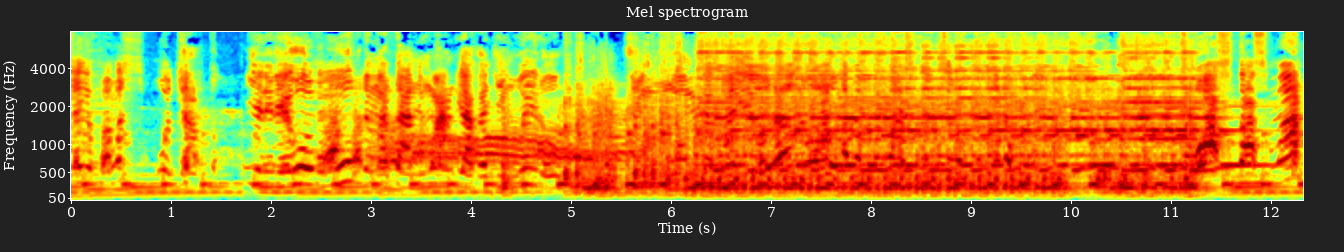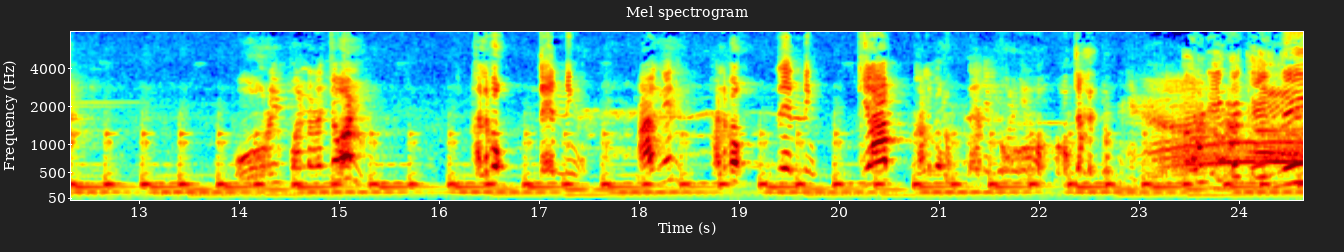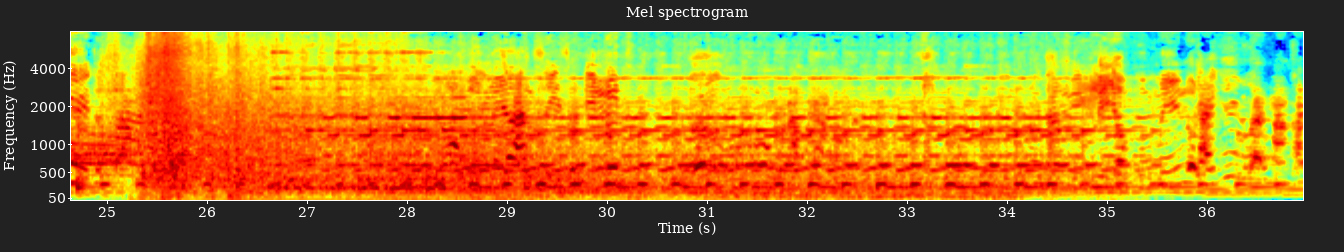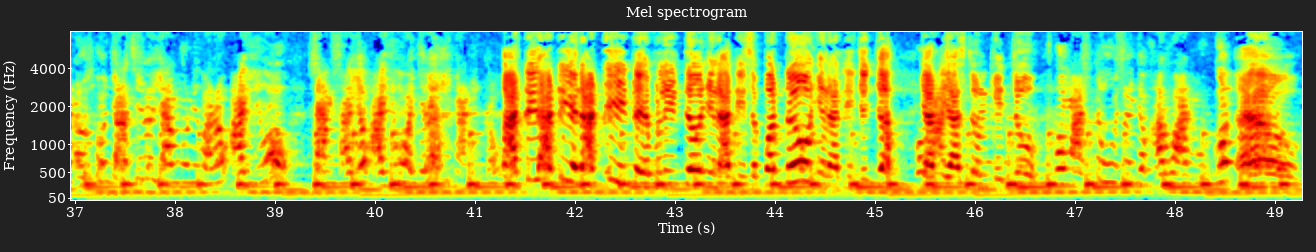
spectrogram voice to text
saya banget bocah. Jadi dewa mau dengan mata mang dia ka jingwe do. Jingwong ka kayo. Wasta smart. Uri penerjun. Kalebok dening. Angin kalebok dening. Kilap kalebok dening. Tadi ke kene datang. Nanti hati ya nanti itu ya beli itu ya nanti sepedu ya nanti jejak ya di asun gitu. Oh mas tuh sejak awan mukut. Oh.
